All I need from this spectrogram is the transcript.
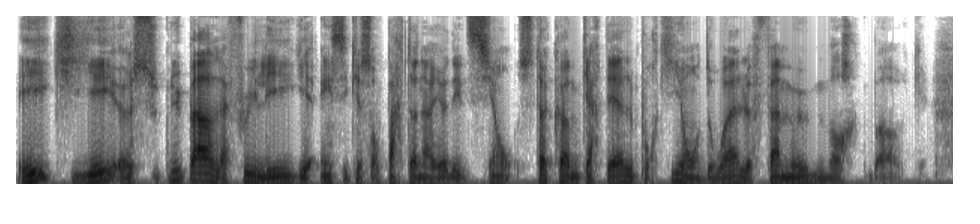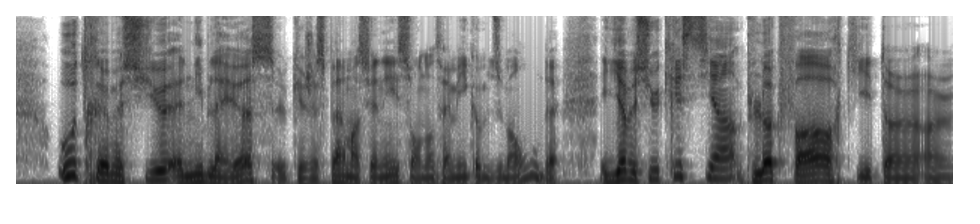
et qui est euh, soutenu par la Free League ainsi que son partenariat d'édition Stockholm Cartel pour qui on doit le fameux Morkborg. Outre Monsieur Niblaeus, que j'espère mentionner son nom de famille comme du monde, il y a Monsieur Christian Plockfort, qui est un,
